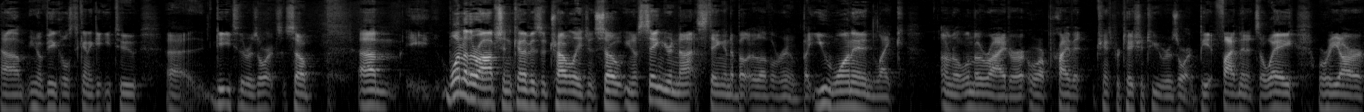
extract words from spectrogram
um, you know vehicles to kind of get you to uh, get you to the resorts so um, one other option, kind of is a travel agent. So you know, saying you're not staying in a butler level room, but you wanted like I don't know, a limo ride or, or a private transportation to your resort, be it five minutes away where we are,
